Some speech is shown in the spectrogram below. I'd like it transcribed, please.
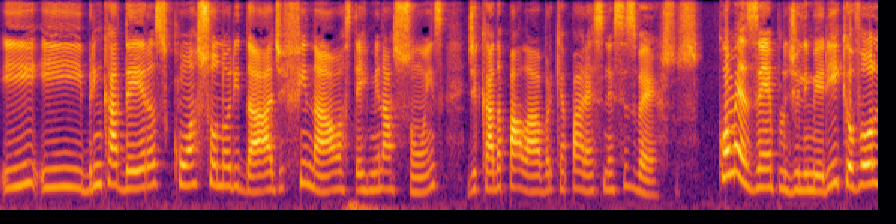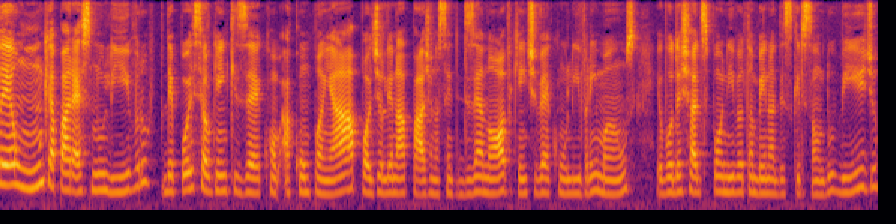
e, e, brincadeiras com a sonoridade final, as terminações de cada palavra que aparece nesses versos. Como exemplo de limerick, eu vou ler um que aparece no livro. Depois, se alguém quiser acompanhar, pode ler na página 119, quem tiver com o livro em mãos. Eu vou deixar disponível também na descrição do vídeo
